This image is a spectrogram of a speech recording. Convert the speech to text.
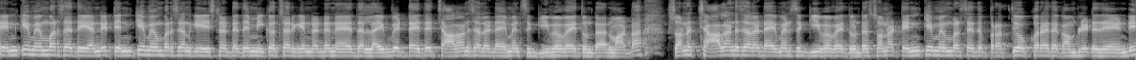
టెన్ కే మెంబర్స్ అయితే ఇవ్వండి. టెన్ కే మెంబర్స్ కనుక వేసినట్టయితే మీకు వచ్చరికి ఏంటంటే నేనైతే లైవ్ పెట్టి అయితే చాలా అంటే చాలా డైమండ్స్ గివ్ అవే అయితే ఉంటాయి సో అన్న చాలా అంటే చాలా డైమండ్స్ గివ్ అవే అయితే ఉంటాయి. సో అన్న టెన్ కే మెంబర్స్ అయితే ప్రతి ఒక్కరు అయితే కంప్లీట్ చేయండి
